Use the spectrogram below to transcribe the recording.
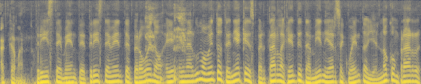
acabando. Tristemente, tristemente, pero bueno, eh, en algún momento tenía que despertar la gente también y darse cuenta, y el no comprar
